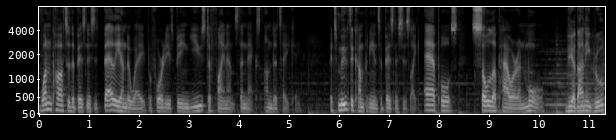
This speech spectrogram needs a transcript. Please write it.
One part of the business is barely underway before it is being used to finance the next undertaking. It's moved the company into businesses like airports, solar power, and more. The Adani Group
